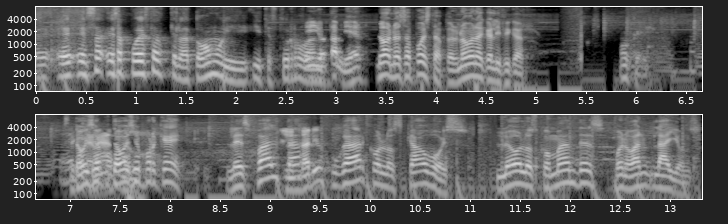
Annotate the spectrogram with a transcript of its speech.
Eh, eh, esa, esa apuesta te la tomo y, y te estoy Sí, robando. yo también. No, no es apuesta, pero no van a calificar. Ok. Te voy, a decir, te voy a decir por qué. Les falta ¿Calendario? jugar con los Cowboys. Luego los Commanders, bueno, van Lions,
